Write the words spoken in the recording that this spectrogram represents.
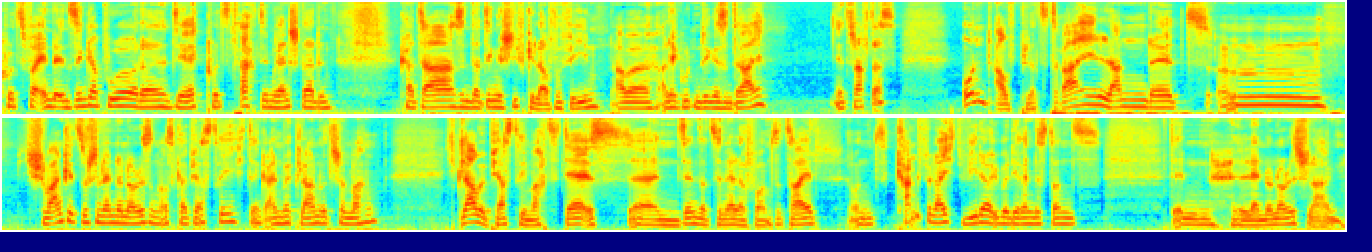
kurz vor Ende in Singapur oder direkt kurz nach dem Rennstart in Katar sind da Dinge schiefgelaufen für ihn. Aber alle guten Dinge sind drei. Jetzt schafft das. Und auf Platz 3 landet. Ähm, ich schwanke zwischen Lando Norris und Oscar Piastri. Ich denke, ein McLaren wird es schon machen. Ich glaube, Piastri macht. Der ist äh, in sensationeller Form zurzeit und kann vielleicht wieder über die Renndistanz den Lando Norris schlagen.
